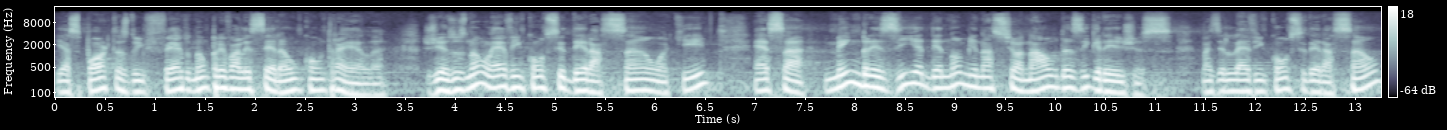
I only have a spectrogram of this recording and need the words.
e as portas do inferno não prevalecerão contra ela. Jesus não leva em consideração aqui essa membresia denominacional das igrejas, mas ele leva em consideração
